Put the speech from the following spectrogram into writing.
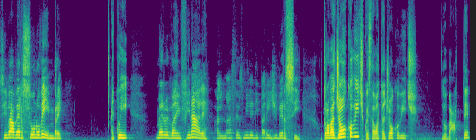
Si va verso novembre. E qui Medvedev va in finale al Masters 1000 di Parigi-Bercy. Trova Djokovic, questa volta Djokovic lo batte,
